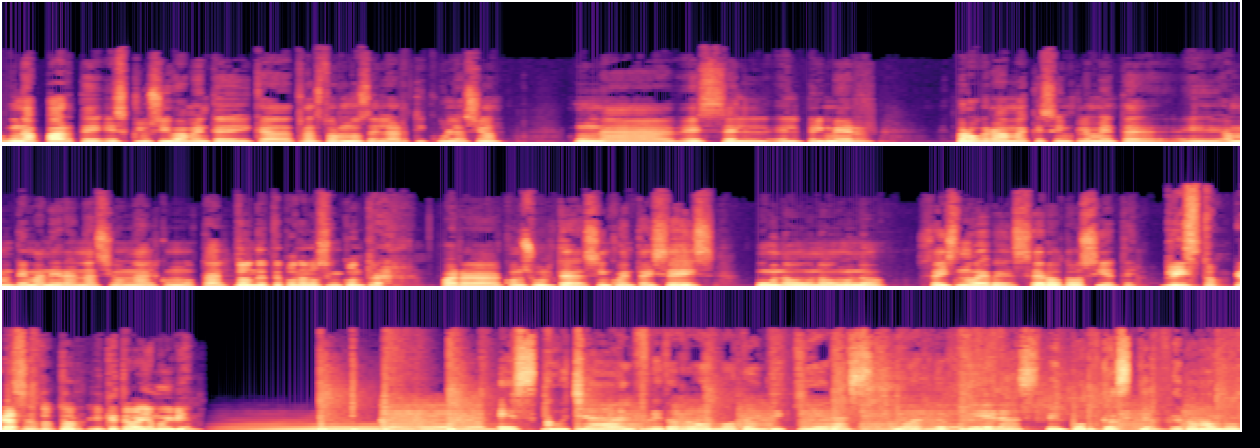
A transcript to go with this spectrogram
una parte exclusivamente dedicada a trastornos de la articulación. Una, es el, primer programa que se implementa eh, de manera nacional como tal. ¿Dónde te podemos encontrar? Para consulta 56 111 69027. Listo. Gracias, doctor, y que te vaya muy bien. Escucha a Alfredo Romo donde quieras, cuando quieras. El podcast de Alfredo Romo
